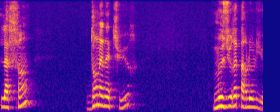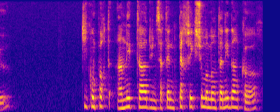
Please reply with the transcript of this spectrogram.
la fin, dans la nature, mesurée par le lieu, qui comporte un état d'une certaine perfection momentanée d'un corps,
